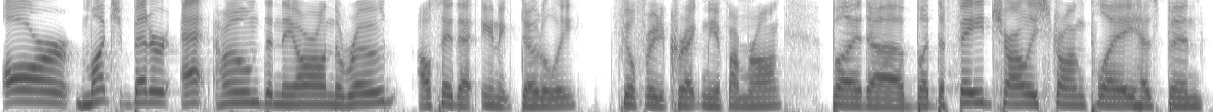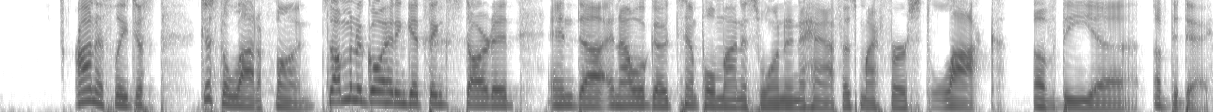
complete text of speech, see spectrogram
are much better at home than they are on the road. I'll say that anecdotally. Feel free to correct me if I'm wrong, but uh, but the fade Charlie Strong play has been honestly just just a lot of fun. So I'm going to go ahead and get things started, and uh, and I will go Temple minus one and a half as my first lock of the uh, of the day.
